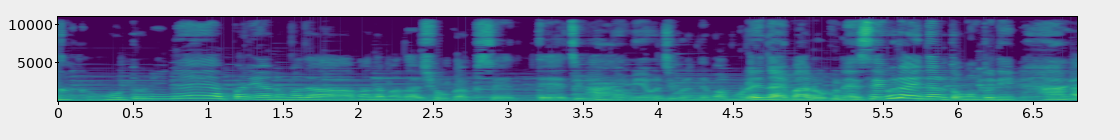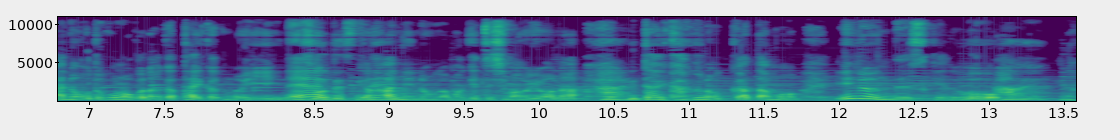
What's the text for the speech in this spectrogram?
なんか本当にねやっぱりあのまだまだまだ小学生って自分の身を自分で守れない、まあ6年生ぐらいになると本当に、えはい。あの男の子なんか体格のいいねそうですね犯人の方が負けてしまうようなはい。体格の方もいるんですけど、はい。なん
